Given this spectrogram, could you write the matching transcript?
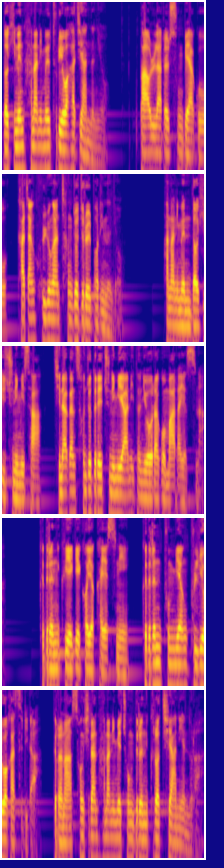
너희는 하나님을 두려워하지 않느뇨. 바울라를 숭배하고 가장 훌륭한 창조주를 버리느뇨. 하나님은 너희 주님이사 지나간 선조들의 주님이 아니더뇨라고 말하였으나 그들은 그에게 거역하였으니 그들은 분명 불리워 갔으리라. 그러나 성실한 하나님의 종들은 그렇지 아니했노라.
